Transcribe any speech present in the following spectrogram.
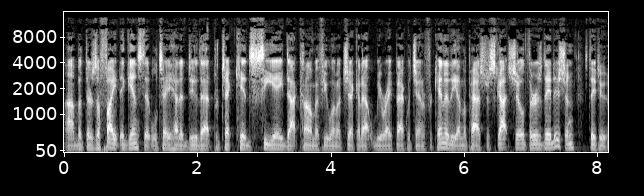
Uh, but there's a fight against it. We'll tell you how to do that. ProtectKidsCA.com if you want to check it out. We'll be right back with Jennifer Kennedy on the Pastor Scott Show Thursday edition. Stay tuned.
